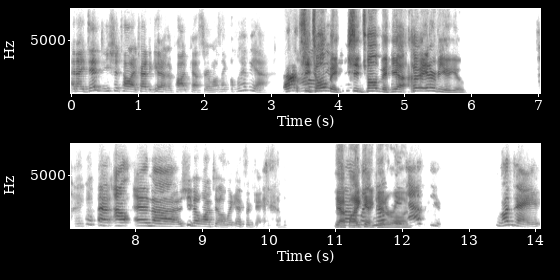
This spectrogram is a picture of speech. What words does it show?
And I did. You should tell. I tried to get on the podcast room. I was like, Olivia. she told me. She told me. Yeah, I'll interview you. And I'll, and uh, she don't want to. I was like, it's okay. Yeah, if I, I can't like, get her on. You. One day.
